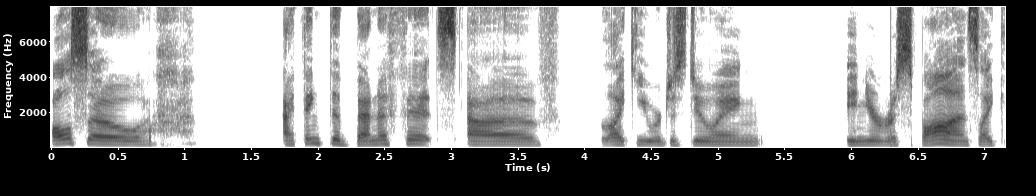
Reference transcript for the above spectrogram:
also, I think the benefits of, like you were just doing in your response, like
